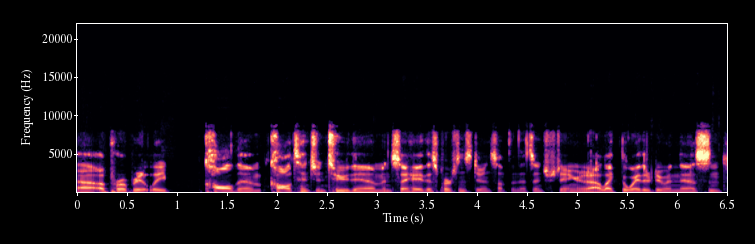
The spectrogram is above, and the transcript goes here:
uh, appropriately call them, call attention to them, and say, "Hey, this person's doing something that's interesting, or I like the way they're doing this." And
